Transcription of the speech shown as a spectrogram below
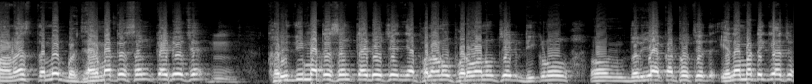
માણસ તમે બજાર માટે સંઘ કાઢ્યો છે? ખરીદી માટે સંઘ કાઢ્યો છે? ત્યાં ફલાણું ફરવાનું છે ઢીકણું દરિયાકાંઠો છે એના માટે ગયા છો?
